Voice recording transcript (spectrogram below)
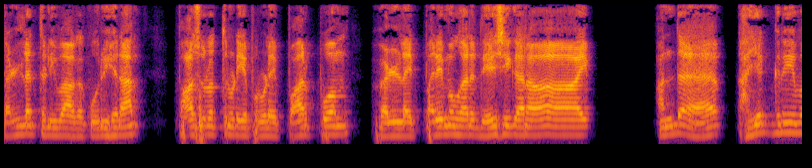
தள்ள தெளிவாக கூறுகிறார். பாசுரத்தினுடைய பொருளை பார்ப்போம். வெள்ளை பரிமுகர் தேசிகராய். அந்த ஹயக்ரீவ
